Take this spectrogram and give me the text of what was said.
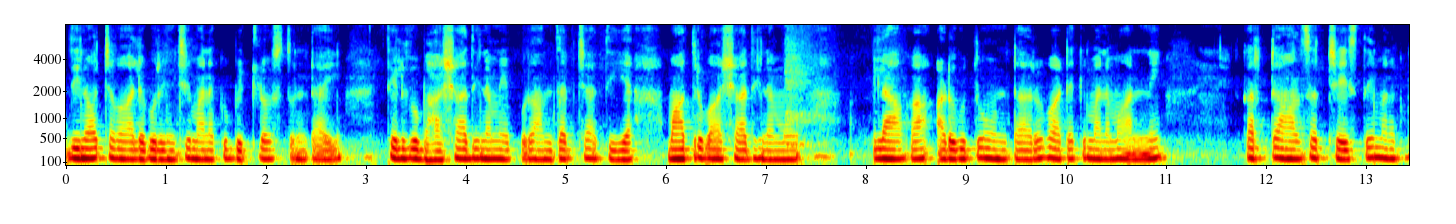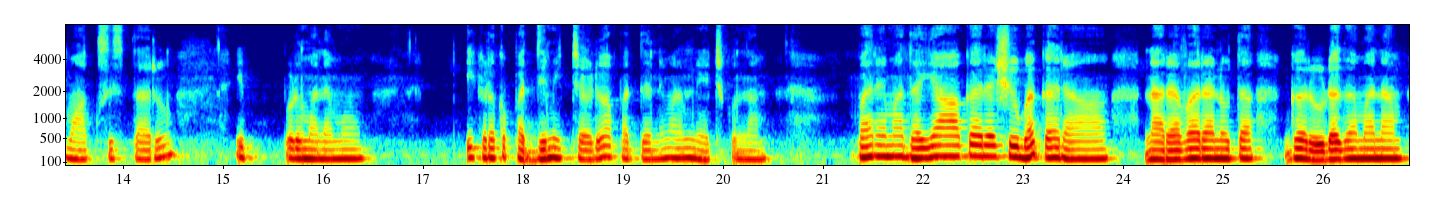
దినోత్సవాల గురించి మనకు బిట్లు వస్తుంటాయి. తెలుగు భాషా దినం ఎప్పుడు అంతర్జాతీయ మాతృభాషా దినము ఇలాగా అడుగుతూ ఉంటారు. వాటికి మనము అన్నీ కరెక్ట్ ఆన్సర్ చేస్తే మనకు మార్క్స్ ఇస్తారు. ఇప్పుడు మనము ఇక్కడ ఒక పద్యం ఇచ్చాడు. ఆ పద్యాన్ని మనం నేర్చుకుందాం. పరమ దయాకర శుభకర నరవరనుత గరుడగమనం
